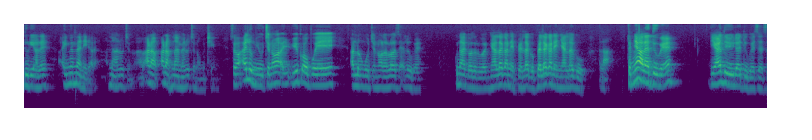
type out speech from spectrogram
လူတွေကလည်းအိမ်မက်မက်နေတာပဲအမှန်လို့ကျွန်တော်အဲ့ဒါအဲ့ဒါမှန်မယ်လို့ကျွန်တော်မထင်ဘူးဆိုတော့အဲ့လိုမျိုးကျွန်တော်ရွေးကောက်ပွဲအလုံးကိုကျွန်တော်လည်းလောဆယ်အဲ့လိုပဲခုနပြောသလိုပဲညာလက်ကနေဘယ်လက်ကိုဘယ်လက်ကနေညာလက်ကိုဟလာဓမြလည်းသူပဲတရားသူကြီးလည်းသူပဲဆိုဇ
